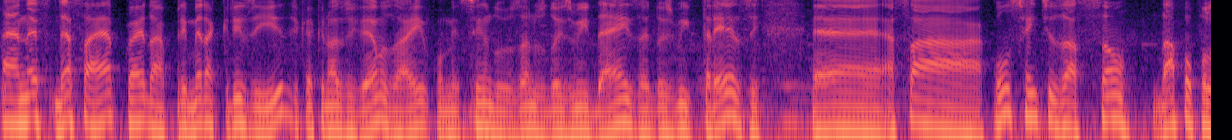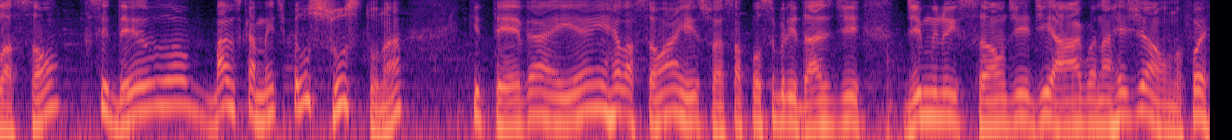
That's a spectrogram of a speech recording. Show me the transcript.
É, nessa época aí da primeira crise hídrica que nós vivemos aí, começando dos anos 2010 a 2013, é, essa conscientização da população se deu basicamente pelo susto, né? Que teve aí em relação a isso, essa possibilidade de diminuição de, de água na região, não foi?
